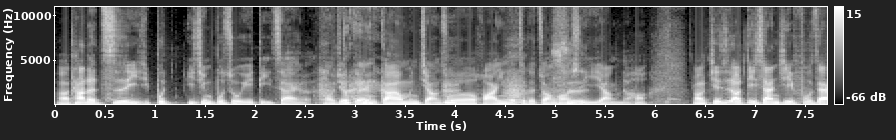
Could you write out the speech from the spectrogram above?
啊，他的资已经不已经不足以抵债了。哦，就跟刚刚我们讲说华映的这个状况是一样的哈。哦，截至到第三季负债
